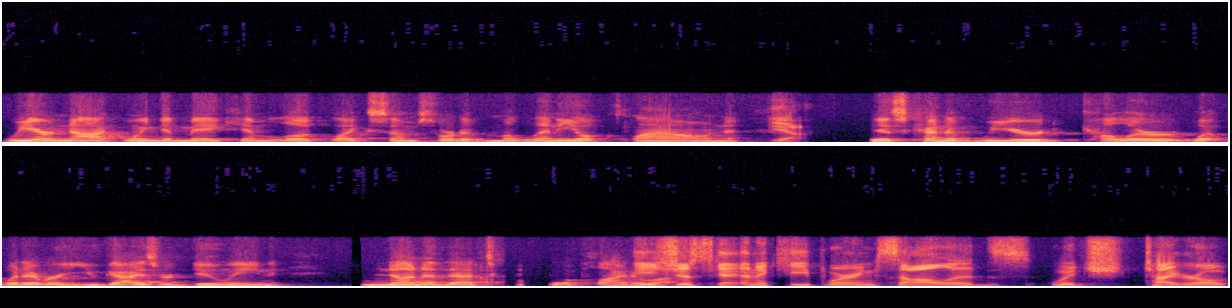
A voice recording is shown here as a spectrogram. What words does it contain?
we are not going to make him look like some sort of millennial clown. Yeah. This kind of weird color, what, whatever you guys are doing, none of that's going to apply to He's us. just gonna keep wearing solids, which Tiger. I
